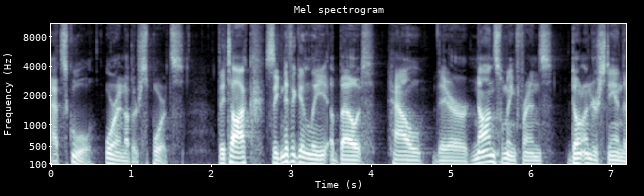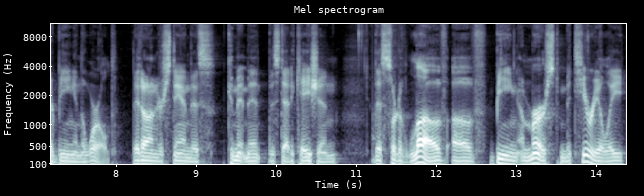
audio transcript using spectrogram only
at school or in other sports. They talk significantly about how their non swimming friends don't understand their being in the world. They don't understand this commitment, this dedication, this sort of love of being immersed materially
